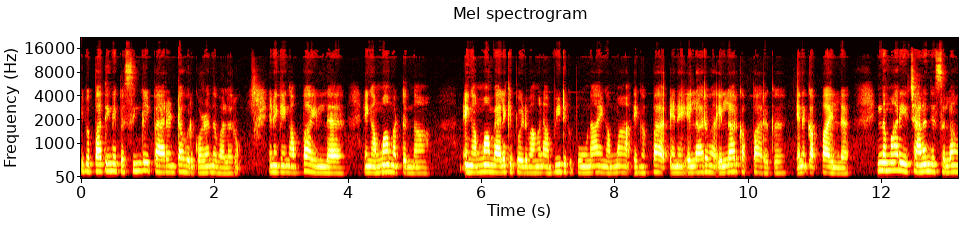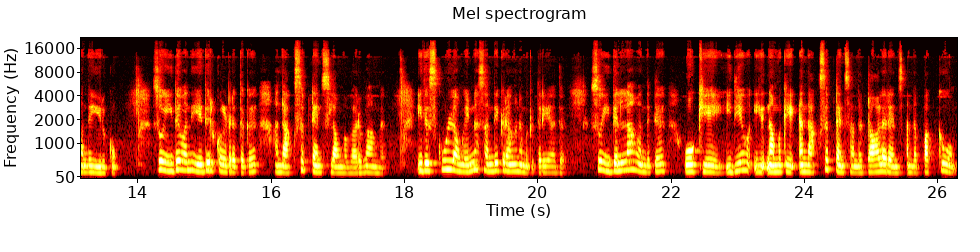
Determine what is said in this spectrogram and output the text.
இப்போ பார்த்தீங்கன்னா இப்போ சிங்கிள் பேரண்ட்டாக ஒரு குழந்தை வளரும். எனக்கு எங்கள் அப்பா இல்லை எங்கள் அம்மா மட்டும்தான். எங்கள் அம்மா வேலைக்கு போயிடுவாங்க நான் வீட்டுக்கு போனால் எங்கள் அம்மா எங்கள் அப்பா என்னை எல்லோரும் எல்லாருக்கும் அப்பா இருக்குது எனக்கு அப்பா இல்லை. இந்த மாதிரி சேலஞ்சஸ் எல்லாம் வந்து இருக்கும். ஸோ இதை வந்து எதிர்கொள்கிறதுக்கு அந்த அக்செப்டன்ஸில் அவங்க வருவாங்க. இது ஸ்கூலில் அவங்க என்ன சந்திக்கிறாங்கன்னு நமக்கு தெரியாது. ஸோ இதெல்லாம் வந்துட்டு ஓகே இதையும் நமக்கு அந்த அக்செப்டன்ஸ் அந்த டாலரன்ஸ் அந்த பக்குவம்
